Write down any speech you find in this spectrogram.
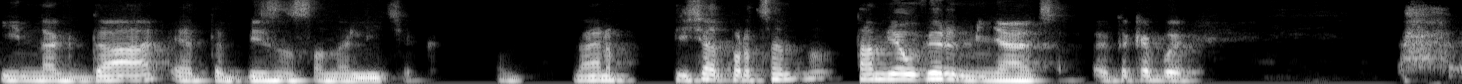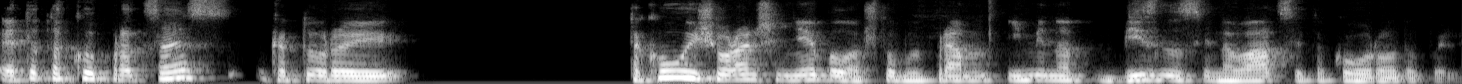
иногда это бизнес-аналитик. Наверное, 50%, ну, там, я уверен, меняются. Это как бы, это такой процесс, который Такого еще раньше не было, чтобы прям именно бизнес-инновации такого рода были.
